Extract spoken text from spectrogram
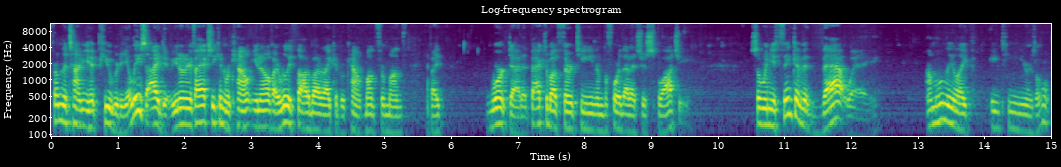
from the time you hit puberty. At least I do. You know, if I actually can recount, you know, if I really thought about it, I could recount month for month. If I worked at it, back to about 13, and before that, it's just splotchy. So when you think of it that way, I'm only like 18 years old.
